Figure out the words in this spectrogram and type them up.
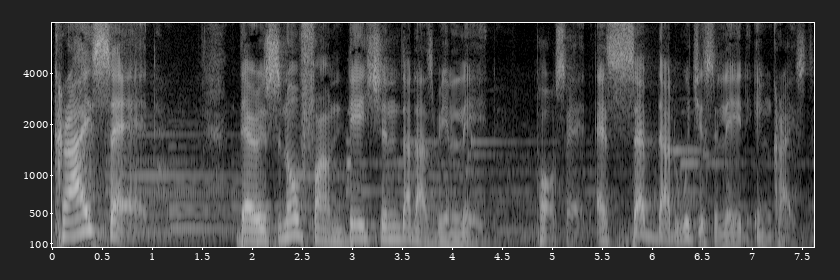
Christ said, There is no foundation that has been laid, Paul said, except that which is laid in Christ.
